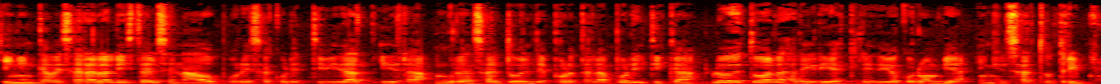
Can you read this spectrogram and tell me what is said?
quien encabezará la lista del Senado por esa colectividad y dará un gran salto del deporte a la política luego de todas las alegrías que le dio a Colombia en el salto triple.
